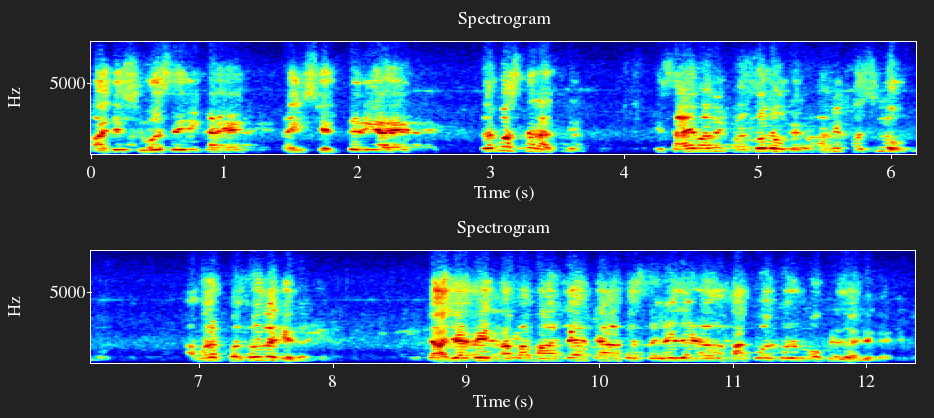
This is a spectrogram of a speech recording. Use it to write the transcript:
माझे शिवसैनिक आहेत काही शेतकरी आहेत सर्व स्तरातले की साहेब आम्ही फसवलो गेलो आम्ही फसलो. आम्हाला फसवलं गेलं. ज्या ज्या काही थापा मारल्या त्या आता सगळेजण हात वर करून मोकळे झालेले आहेत.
